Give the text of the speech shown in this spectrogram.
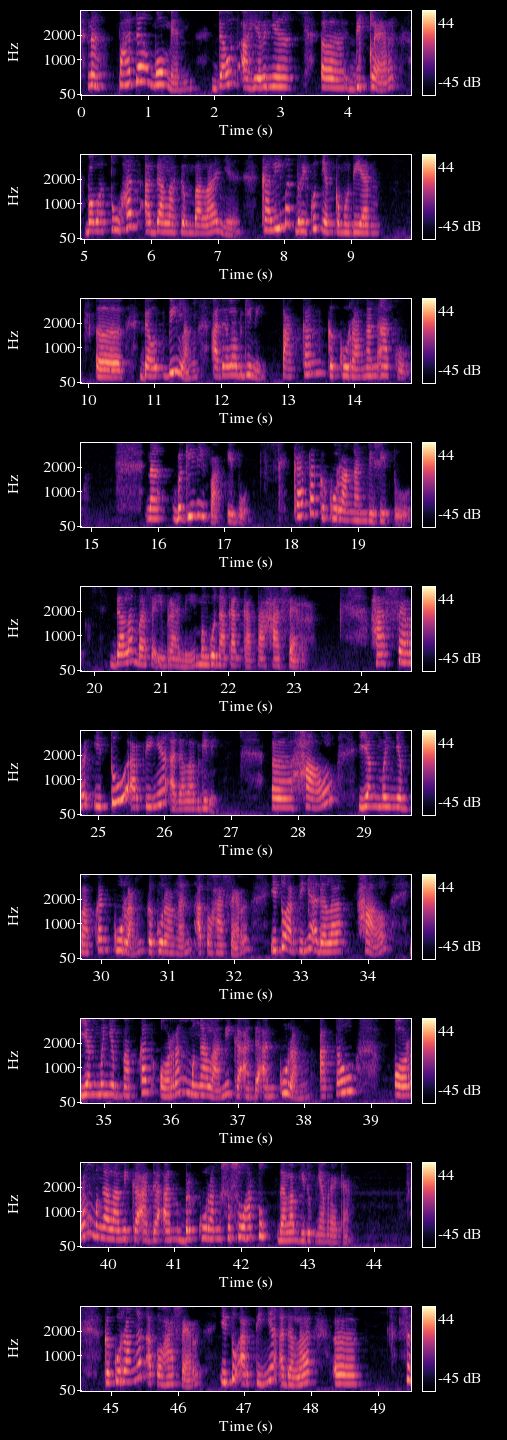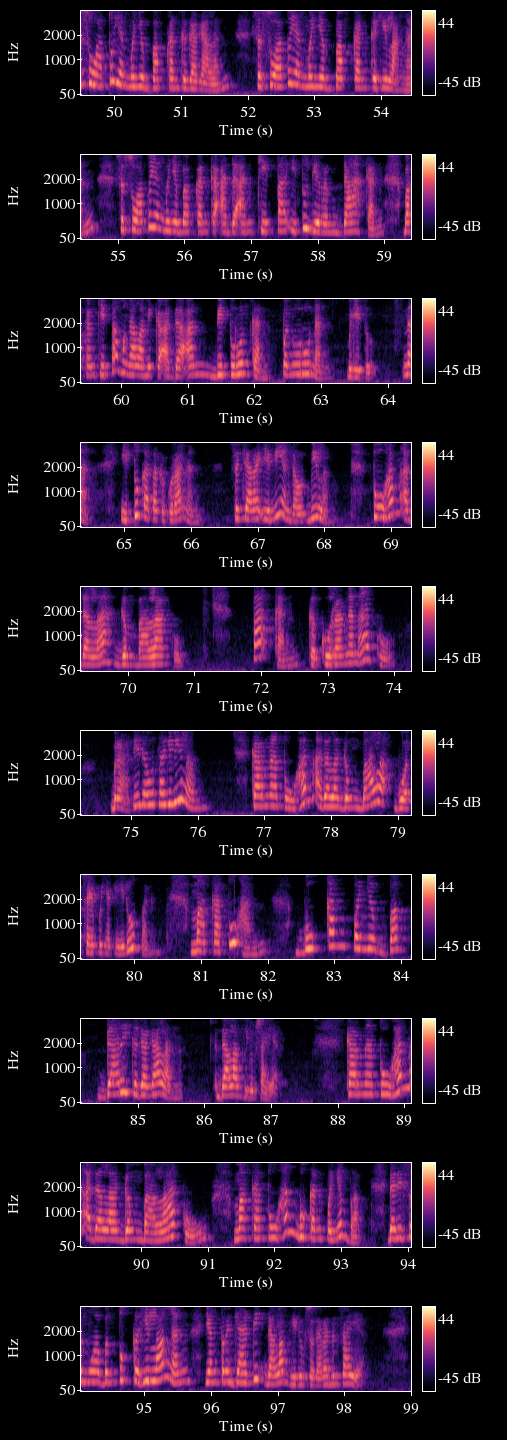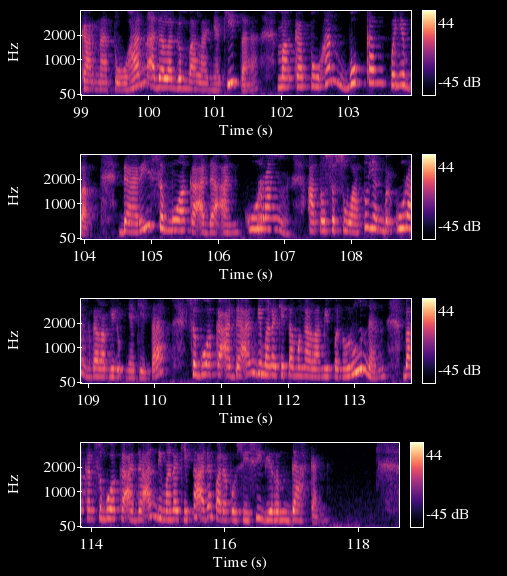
Nah, pada momen Daud akhirnya uh, declare bahwa Tuhan adalah gembalanya. Kalimat berikut yang kemudian uh, Daud bilang adalah begini, takkan kekurangan aku. Nah, begini Pak, Ibu. Kata kekurangan di situ dalam bahasa Ibrani menggunakan kata haser. Haser itu artinya adalah begini. Uh, hal yang menyebabkan kurang, kekurangan atau haser, itu artinya adalah hal yang menyebabkan orang mengalami keadaan kurang atau orang mengalami keadaan berkurang sesuatu dalam hidupnya mereka. Kekurangan atau haser itu artinya adalah uh, sesuatu yang menyebabkan kegagalan, sesuatu yang menyebabkan kehilangan, sesuatu yang menyebabkan keadaan kita itu direndahkan, bahkan kita mengalami keadaan diturunkan, penurunan, begitu. Nah, itu kata kekurangan. Secara ini yang Daud bilang, Tuhan adalah gembalaku. Takkan kekurangan aku. Berarti Daud lagi bilang, karena Tuhan adalah gembala buat saya punya kehidupan, maka Tuhan bukan penyebab dari kegagalan dalam hidup saya. Karena Tuhan adalah gembalaku, maka Tuhan bukan penyebab dari semua bentuk kehilangan yang terjadi dalam hidup saudara dan saya. Karena Tuhan adalah gembalanya kita, maka Tuhan bukan penyebab dari semua keadaan kurang atau sesuatu yang berkurang dalam hidupnya kita, sebuah keadaan di mana kita mengalami penurunan, bahkan sebuah keadaan di mana kita ada pada posisi direndahkan.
